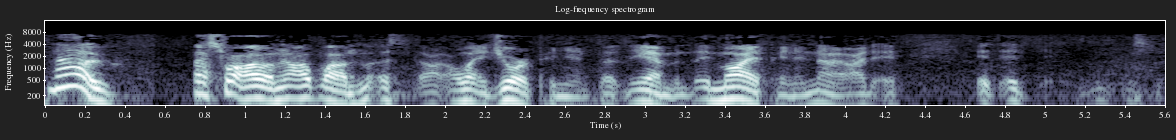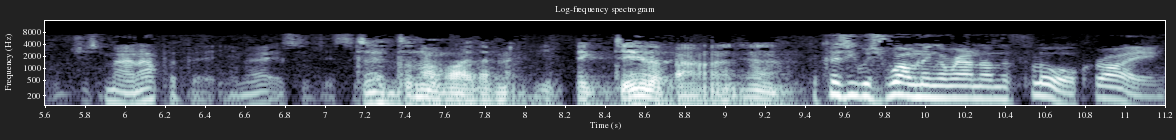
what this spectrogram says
No. That's what I, I, mean, I, well, I wanted your opinion, but yeah, in my opinion, no. I, it, it, it, just man up a bit, you know. It's, it's, I don't know why they make a big deal about it, yeah. because he was rolling around on the floor crying.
